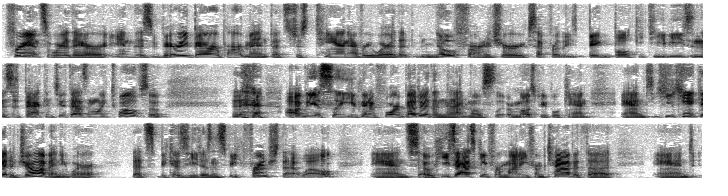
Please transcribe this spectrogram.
France where they are in this very bare apartment that's just tan everywhere, that no furniture except for these big bulky TVs. And this is back in 2012, so obviously you can afford better than that most or most people can. And he can't get a job anywhere. That's because he doesn't speak French that well. And so he's asking for money from Tabitha and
